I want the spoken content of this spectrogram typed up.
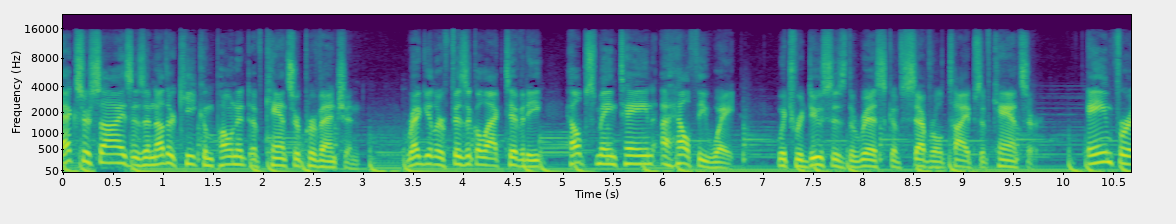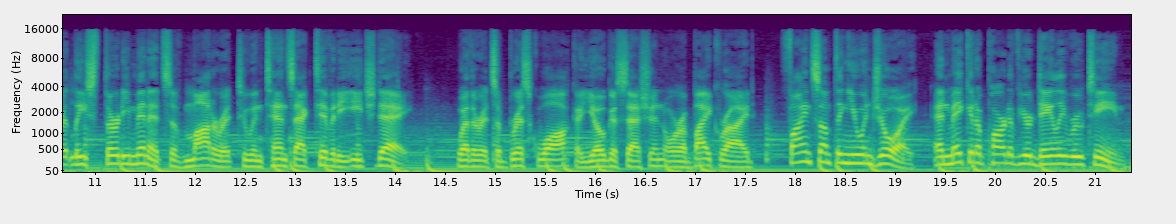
Exercise is another key component of cancer prevention. Regular physical activity helps maintain a healthy weight, which reduces the risk of several types of cancer. Aim for at least 30 minutes of moderate to intense activity each day. Whether it's a brisk walk, a yoga session, or a bike ride, find something you enjoy, and make it a part of your daily routine.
